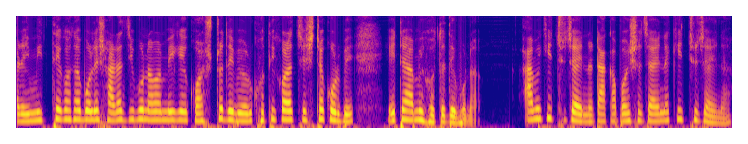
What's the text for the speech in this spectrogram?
আর এই মিথ্যে কথা বলে সারা জীবন আমার মেয়েকে কষ্ট দেবে, ওর ক্ষতি করার চেষ্টা করবে, এটা আমি হতে দেব না। আমি কিচ্ছু চাই না, টাকা পয়সা চাই না, কিচ্ছু চাই না।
